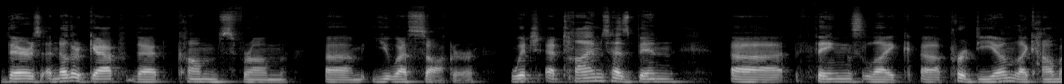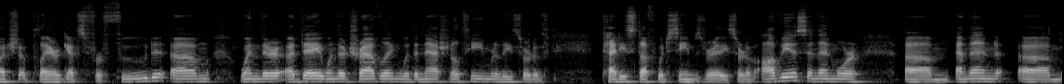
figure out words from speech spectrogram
There's another gap that comes from um, U.S. soccer, which at times has been uh, things like uh, per diem, like how much a player gets for food um, when they're a day when they're traveling with the national team. Really, sort of petty stuff, which seems really sort of obvious, and then more, um, and then um,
